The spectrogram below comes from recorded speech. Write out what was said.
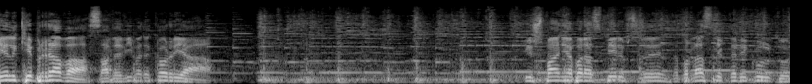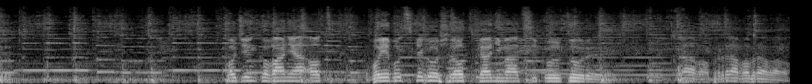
Wielkie brawa, save viva de Coria. Hiszpania po raz pierwszy na Podlaskiej Oktawie Kultur. Podziękowania od Wojewódzkiego Ośrodka Animacji Kultury. Brawo, brawo, brawo.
